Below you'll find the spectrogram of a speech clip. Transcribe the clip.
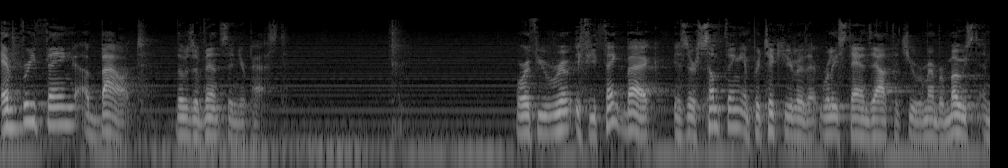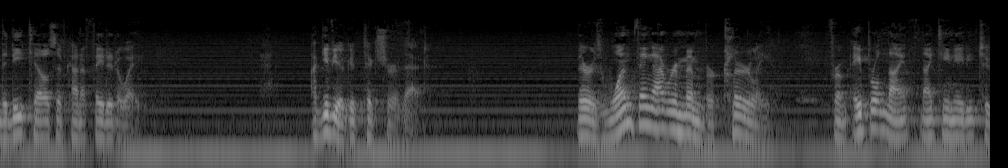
everything about those events in your past? Or if you, re- if you think back, is there something in particular that really stands out that you remember most and the details have kind of faded away? I'll give you a good picture of that. There is one thing I remember clearly from April 9th, 1982.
